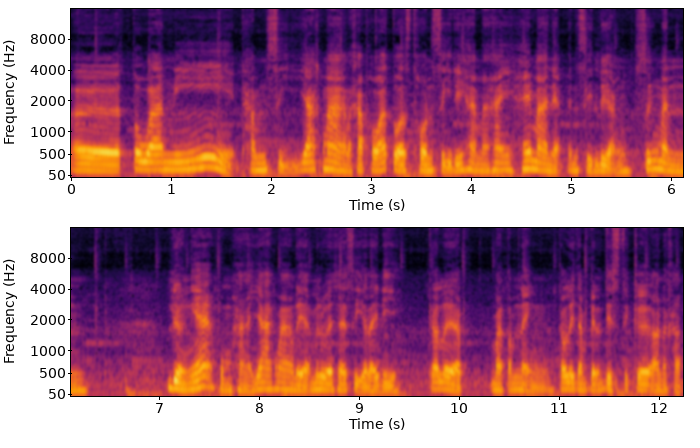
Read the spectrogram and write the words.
เอ่อตัวนี้ทำสียากมากนะครับ เพราะว่าตัวโทนสีที่ให้มาให้ให้มาเนี่ยเป็นสีเหลือง ซึ่งมันเหลืองเนี้ยผมหายากมากเลยไม่รู้จะใช้สีอะไรดี ก็เลยแบบบางตำแหน่งก็เลยจำเป็นต้องติดสติกเกอร์เอานะครับ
